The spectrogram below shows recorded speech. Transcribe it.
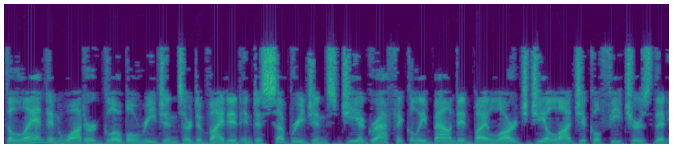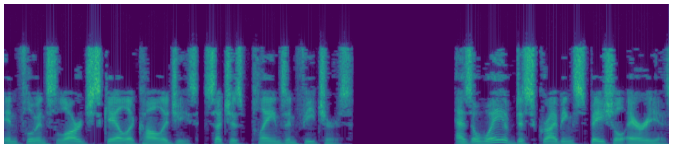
The land and water global regions are divided into subregions geographically bounded by large geological features that influence large-scale ecologies, such as plains and features. As a way of describing spatial areas,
